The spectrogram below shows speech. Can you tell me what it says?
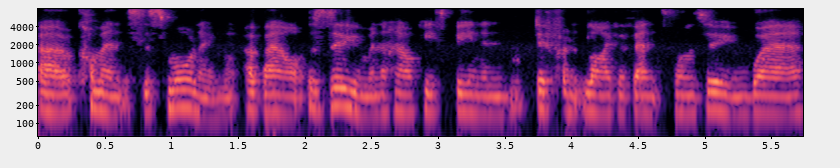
uh, comments this morning about Zoom and how he's been in different live events on Zoom where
